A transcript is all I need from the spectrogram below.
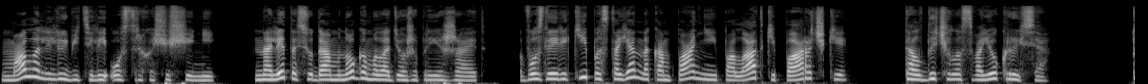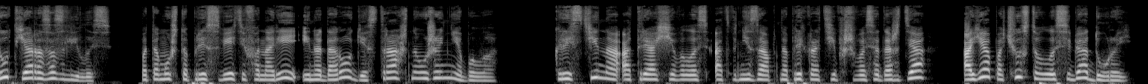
Мало ли любителей острых ощущений. На лето сюда много молодежи приезжает. Возле реки постоянно компании, палатки, парочки толдычила свое крыся. Тут я разозлилась, потому что при свете фонарей и на дороге страшно уже не было. Кристина отряхивалась от внезапно прекратившегося дождя, а я почувствовала себя дурой.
